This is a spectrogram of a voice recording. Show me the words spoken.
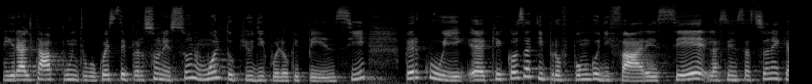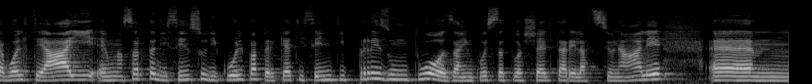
in realtà appunto queste persone sono molto più di quello che pensi, per cui eh, che cosa ti propongo di fare se la sensazione che a volte hai è una sorta di senso di colpa perché ti senti presuntuosa in questa tua scelta relazionale ehm,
